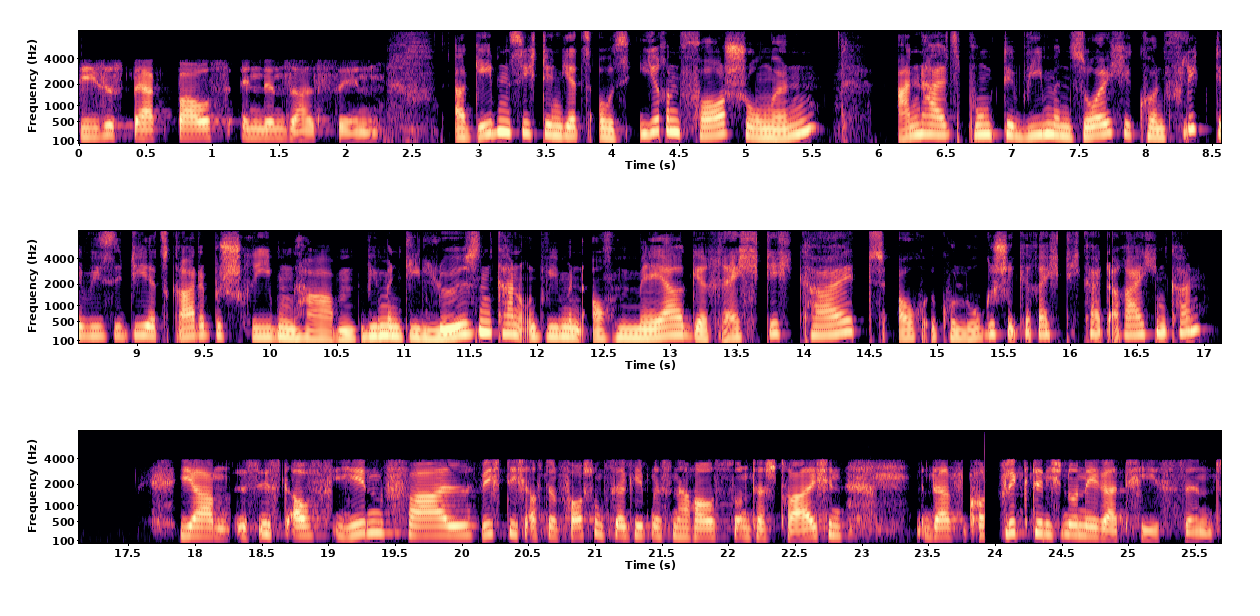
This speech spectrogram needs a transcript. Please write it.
dieses Bergbaus in den Salzseen. Ergeben sich denn jetzt aus Ihren Forschungen Anhaltspunkte, wie man solche Konflikte, wie Sie die jetzt gerade beschrieben haben, wie man die lösen kann und wie man auch mehr Gerechtigkeit, auch ökologische Gerechtigkeit erreichen kann? Ja, es ist auf jeden Fall wichtig, aus den Forschungsergebnissen heraus zu unterstreichen, dass Konflikte nicht nur negativ sind.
